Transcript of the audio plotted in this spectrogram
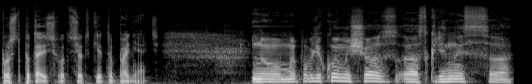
Просто пытаюсь вот все таки это понять. Ну, мы публикуем еще э, скрины с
